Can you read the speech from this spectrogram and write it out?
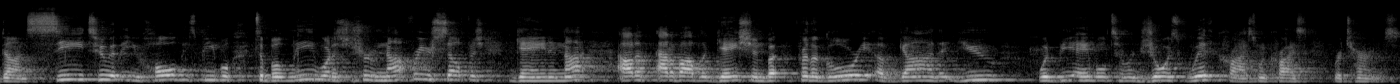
done. See to it that you hold these people to believe what is true, not for your selfish gain and not out of, out of obligation, but for the glory of God, that you would be able to rejoice with Christ when Christ returns.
